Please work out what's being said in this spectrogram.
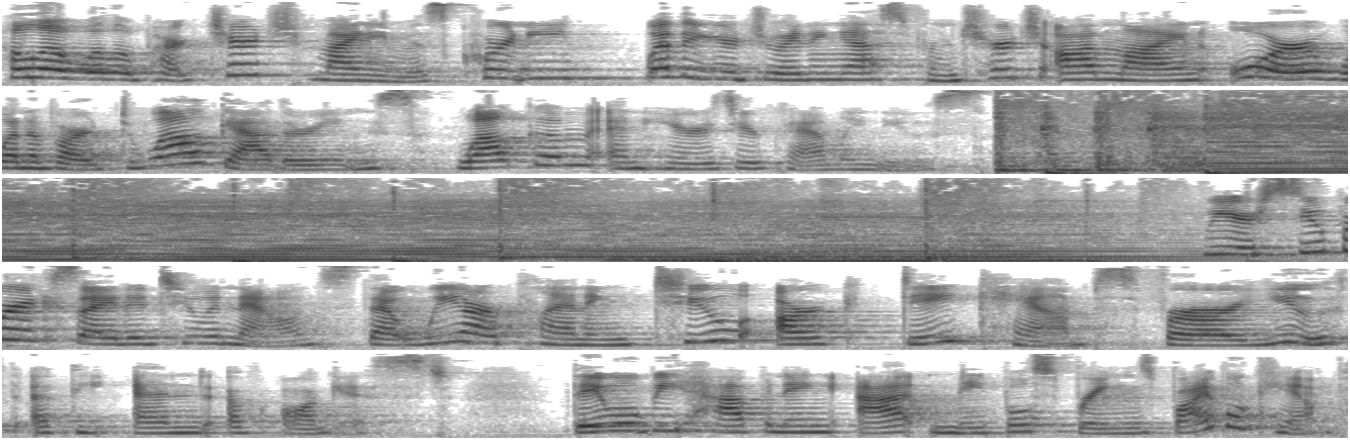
Hello, Willow Park Church. My name is Courtney. Whether you're joining us from church online or one of our dwell gatherings, welcome and here's your family news. We are super excited to announce that we are planning two ARC day camps for our youth at the end of August. They will be happening at Maple Springs Bible Camp.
